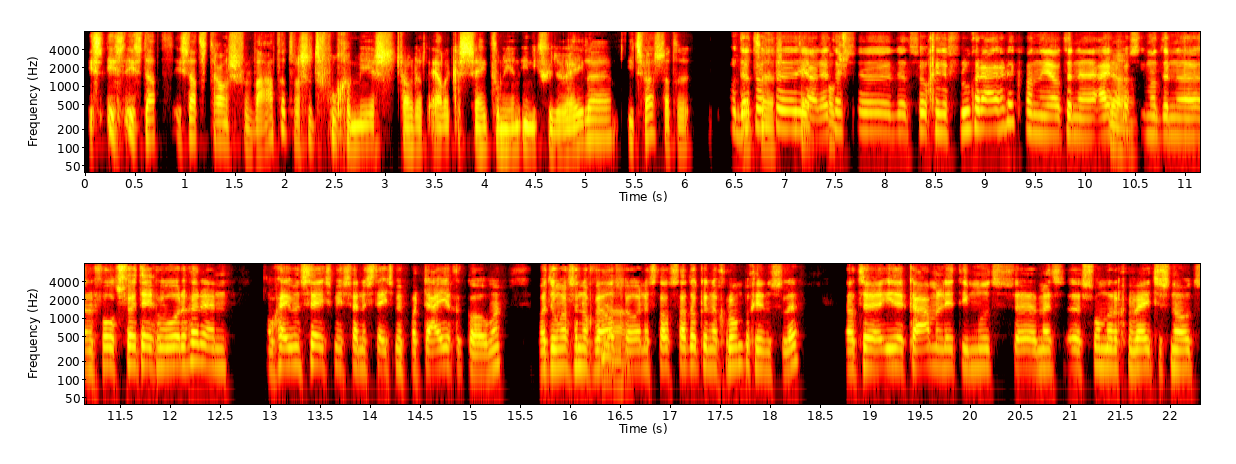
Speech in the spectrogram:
Is, is, is, dat, is dat trouwens verwaterd? Was het vroeger meer zo dat elke zetel een individuele iets was? Dat er, dat, dat was, uh, ja, dat was, uh, dat, zo ging het vroeger eigenlijk. Van, je had een, eigenlijk ja. was iemand een, een volksvertegenwoordiger en op een gegeven moment steeds meer, zijn er steeds meer partijen gekomen. Maar toen was er nog wel ja. zo, en dat staat, ook in de grondbeginselen, dat uh, ieder Kamerlid die moet met, zonder gewetensnood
